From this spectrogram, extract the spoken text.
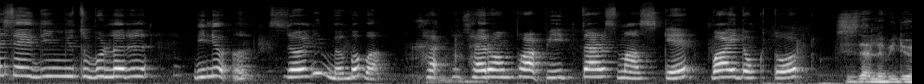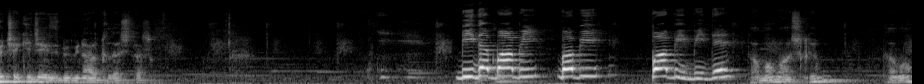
en sevdiğim YouTuber'ları biliyor. Söyleyeyim mi baba? He- Heron Papi, Ters Maske, Vay Doktor, Sizlerle video çekeceğiz bir gün arkadaşlar. bir de Bobby, Bobby, Bobby bir de. Tamam aşkım. Tamam.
